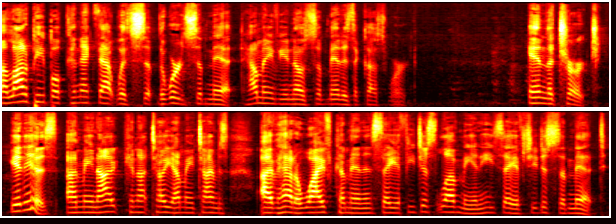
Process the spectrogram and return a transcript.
a lot of people connect that with the word submit. How many of you know submit is a cuss word? In the church. It is. I mean, I cannot tell you how many times I've had a wife come in and say, if you just love me, and he say, if she just submit.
